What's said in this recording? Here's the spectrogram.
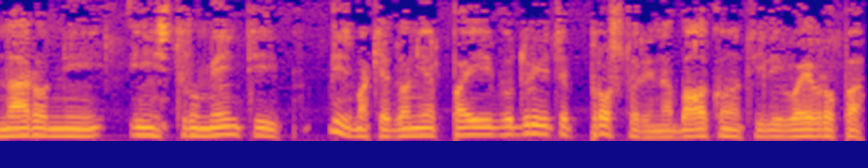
народни инструменти из Македонија, па и во другите простори на Балконот или во Европа,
